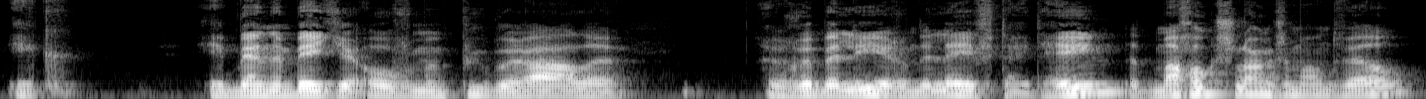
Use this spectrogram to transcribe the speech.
Ik, ik ben een beetje over mijn puberale, rebellerende leeftijd heen. Dat mag ook zo langzamerhand wel.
